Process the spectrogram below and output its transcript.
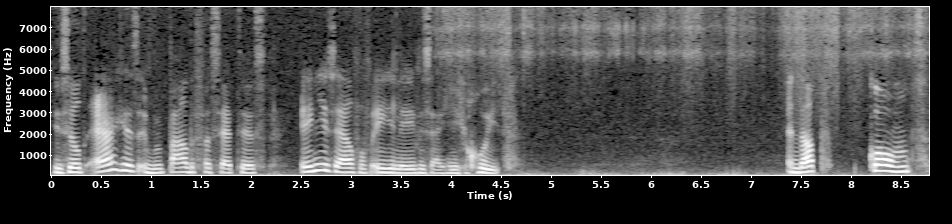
Je zult ergens in bepaalde facetten in jezelf of in je leven zijn gegroeid. En dat komt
